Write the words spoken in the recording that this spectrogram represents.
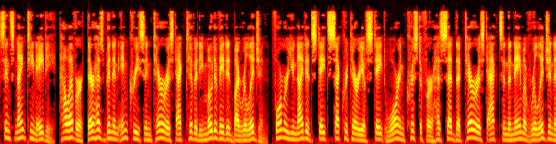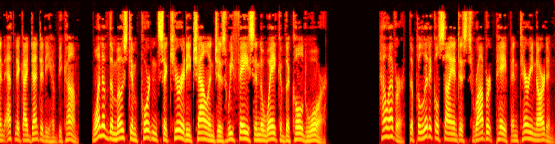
Since 1980, however, there has been an increase in terrorist activity motivated by religion. Former United States Secretary of State Warren Christopher has said that terrorist acts in the name of religion and ethnic identity have become one of the most important security challenges we face in the wake of the Cold War. However, the political scientists Robert Pape and Terry Nardin,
